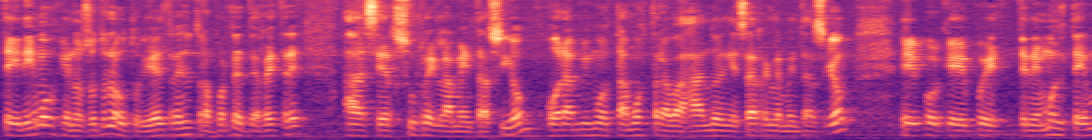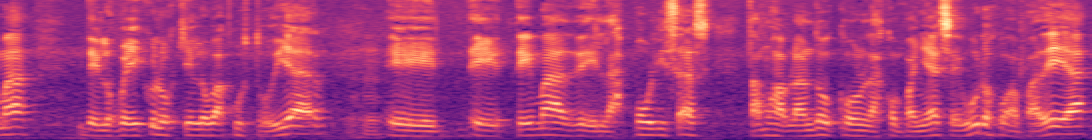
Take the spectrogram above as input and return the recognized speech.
tenemos que nosotros, la Autoridad del Tránsito y Transporte Terrestre, hacer su reglamentación. Ahora mismo estamos trabajando en esa reglamentación eh, porque pues tenemos el tema de los vehículos, quién lo va a custodiar, el eh, tema de las pólizas, estamos hablando con las compañías de seguros, con APADEA,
